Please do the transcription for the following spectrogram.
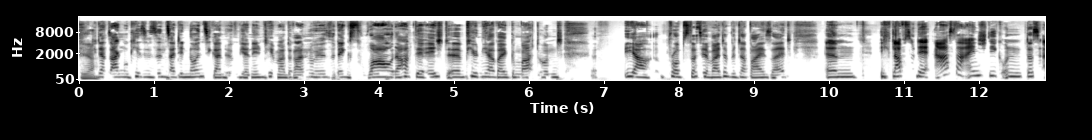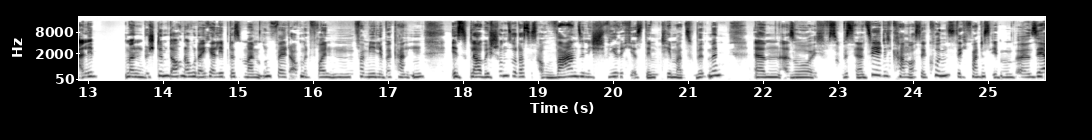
ja. die dann sagen, okay, sie sind seit den 90ern irgendwie an dem Thema dran, wo du so denkst, wow, da habt ihr echt äh, Pionierarbeit gemacht und äh, ja, Props, dass ihr weiter mit dabei seid. Ähm, ich glaube, so der erste Einstieg, und das erlebt man bestimmt auch noch, oder ich erlebe das in meinem Umfeld auch mit Freunden, Familie, Bekannten, ist, glaube ich, schon so, dass es auch wahnsinnig schwierig ist, dem Thema zu widmen. Ähm, also ich habe so ein bisschen erzählt, ich kam aus der Kunst, ich fand es eben äh, sehr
